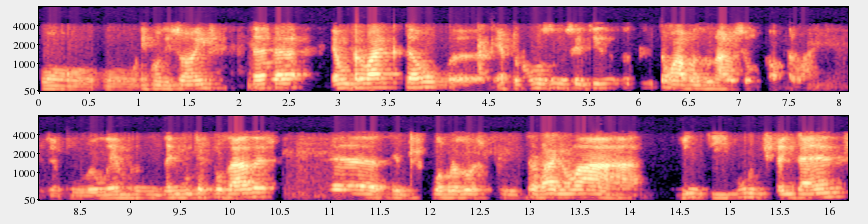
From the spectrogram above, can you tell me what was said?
com, com, em condições, uh, é um trabalho que estão, é penoso no sentido de que estão a abandonar o seu local de trabalho. Por exemplo, eu lembro de muitas pousadas, temos colaboradores que trabalham lá há 20 e muitos, 30 anos,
